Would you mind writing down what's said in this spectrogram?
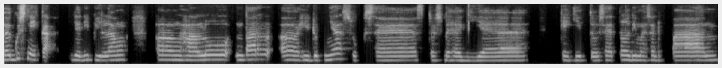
bagus nih, Kak. Jadi bilang, eh, halo, ntar eh, hidupnya sukses, terus bahagia, kayak gitu, settle di masa depan.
